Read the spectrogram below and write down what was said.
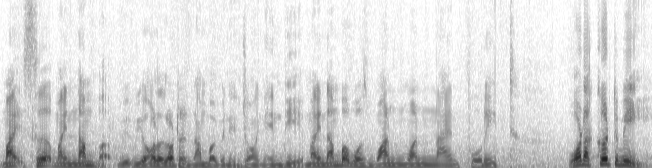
My, sir, my number, we, we all allotted a number when you join NDA. My number was 11948. What occurred to me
